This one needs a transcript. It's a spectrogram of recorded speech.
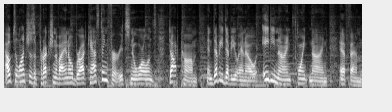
Out to Lunch is a production of INO Broadcasting for itsneworleans.com and WWNO 89.9 FM.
